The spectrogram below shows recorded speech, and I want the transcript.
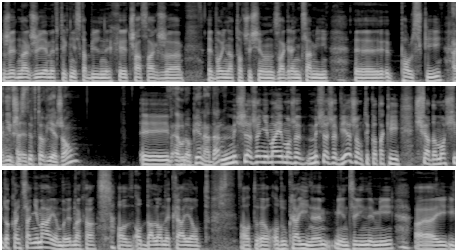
że jednak żyjemy w tych niestabilnych e, czasach, że wojna toczy się za granicami e, Polski. A nie wszyscy w to wierzą? W Europie nadal? Myślę, że nie mają, może myślę, że wierzą, tylko takiej świadomości do końca nie mają, bo jednak ta, oddalone kraje od, od, od Ukrainy między innymi e, i,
